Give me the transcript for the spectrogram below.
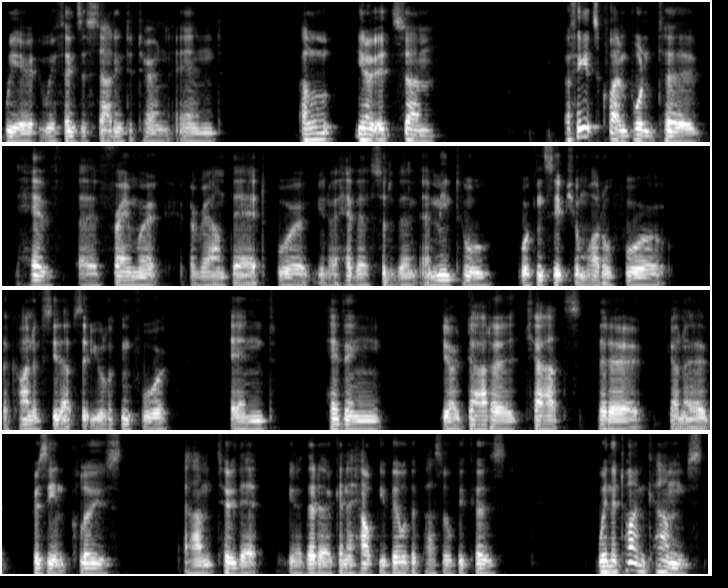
where where things are starting to turn. And uh, you know, it's um, I think it's quite important to have a framework around that, or you know, have a sort of a, a mental or conceptual model for the kind of setups that you're looking for, and having you know data charts that are going to present clues um, to that you know that are going to help you build the puzzle because when the time comes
